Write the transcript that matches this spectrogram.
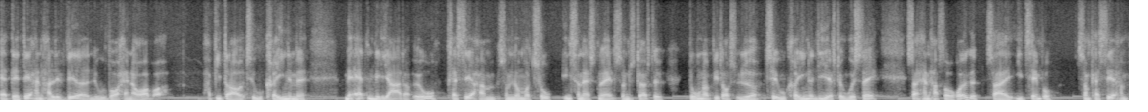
at det, det han har leveret nu, hvor han er oppe og har bidraget til Ukraine med med 18 milliarder euro, placerer ham som nummer to internationalt, som den største donor og bidragsyder til Ukraine lige efter USA. Så han har fået rykket sig i tempo, som placerer ham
